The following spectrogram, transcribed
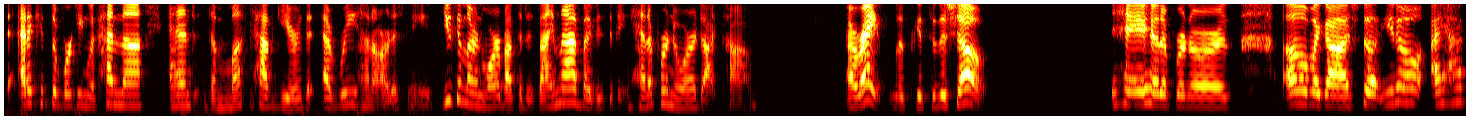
the etiquettes of working with henna, and the must have gear that every henna artist needs. You can learn more about the Design Lab by visiting hennapreneur.com. All right, let's get to the show. Hey, hennapreneurs. Oh my gosh. So, you know, I have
